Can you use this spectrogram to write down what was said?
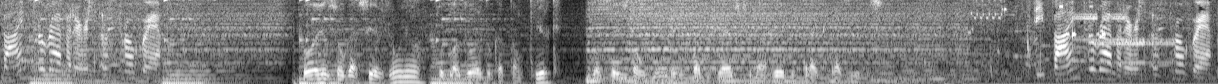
Define parameters of program. Oi, eu sou o Garcia Júnior, dublador do Capitão Kirk. Você está ouvindo o podcast da Rede Trek Brasilis. Define parameters of program.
